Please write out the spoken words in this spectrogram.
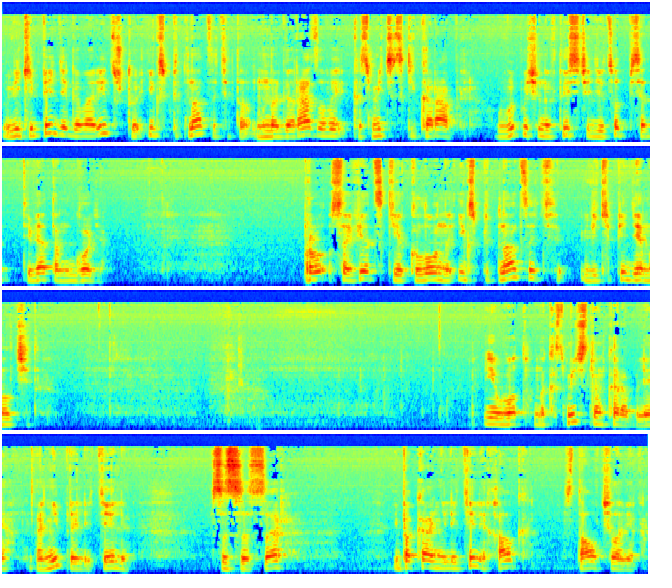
Википедия говорит, что X-15 это многоразовый космический корабль, выпущенный в 1959 году. Про советские клоны X-15 Википедия молчит. И вот на космическом корабле они прилетели в СССР. И пока они летели, Халк стал человеком.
